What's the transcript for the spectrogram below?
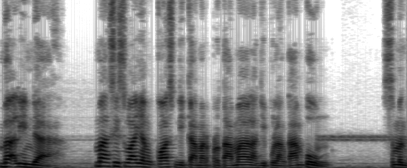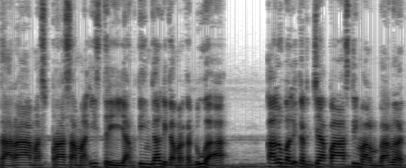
Mbak Linda Mahasiswa yang kos di kamar pertama lagi pulang kampung. Sementara Mas Pras sama istri yang tinggal di kamar kedua Kalau balik kerja pasti malam banget.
